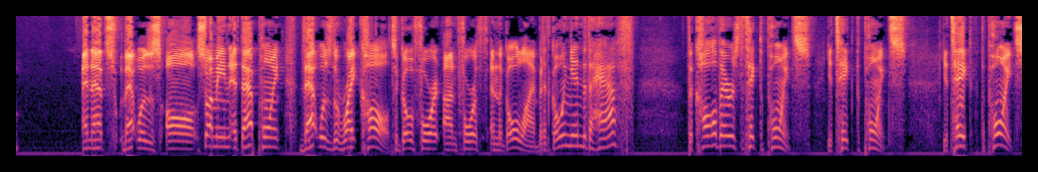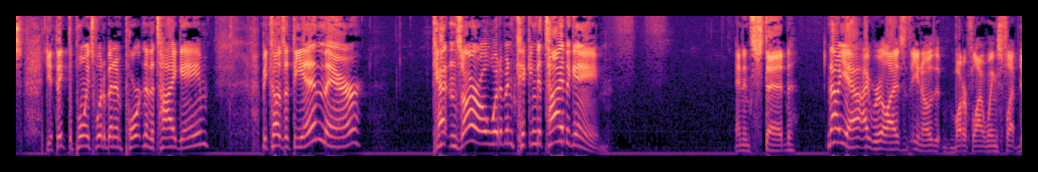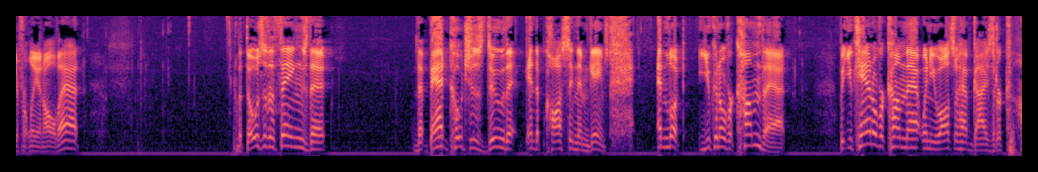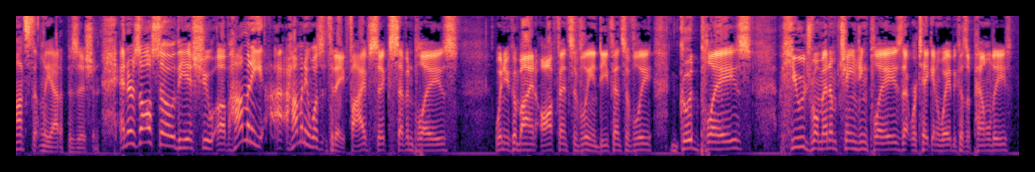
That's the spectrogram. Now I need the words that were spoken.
and that's that was all. So I mean, at that point, that was the right call to go for it on fourth and the goal line. But going into the half, the call there is to take the points. You take the points. You take the points. Do you think the points would have been important in a tie game? Because at the end there, Catanzaro would have been kicking to tie the game. And instead, now, yeah, I realize, you know, that butterfly wings flap differently and all that. But those are the things that that bad coaches do that end up costing them games. And look, you can overcome that, but you can't overcome that when you also have guys that are constantly out of position. And there's also the issue of how many how many was it today? Five, six, seven plays when you combine offensively and defensively. Good plays, huge momentum changing plays that were taken away because of penalties.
